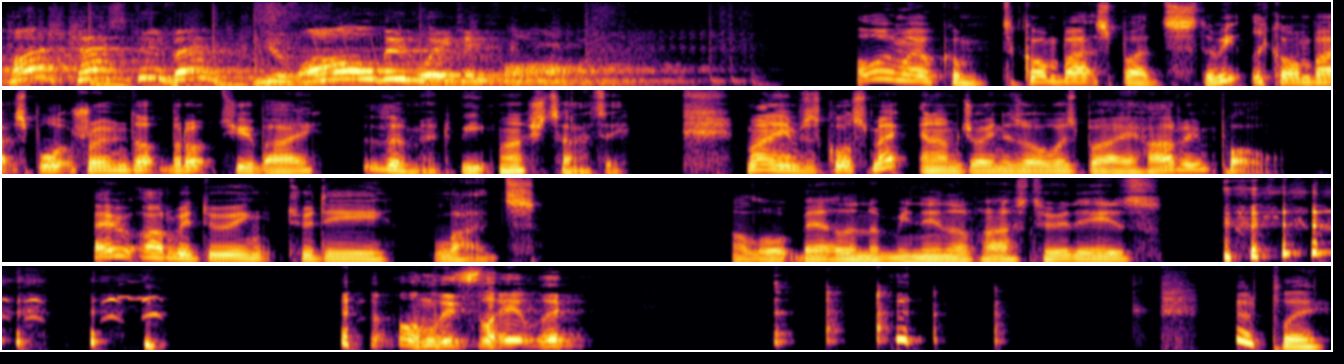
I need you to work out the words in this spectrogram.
podcast event you've all been waiting for. Hello and welcome to Combat Spuds, the weekly combat sports roundup brought to you by the Midweek Mash Tattie. My name's of course Mick, and I'm joined as always by Harvey and Paul. How are we doing today, lads? A lot better than I've been in the past two days. Only slightly. Fair play.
